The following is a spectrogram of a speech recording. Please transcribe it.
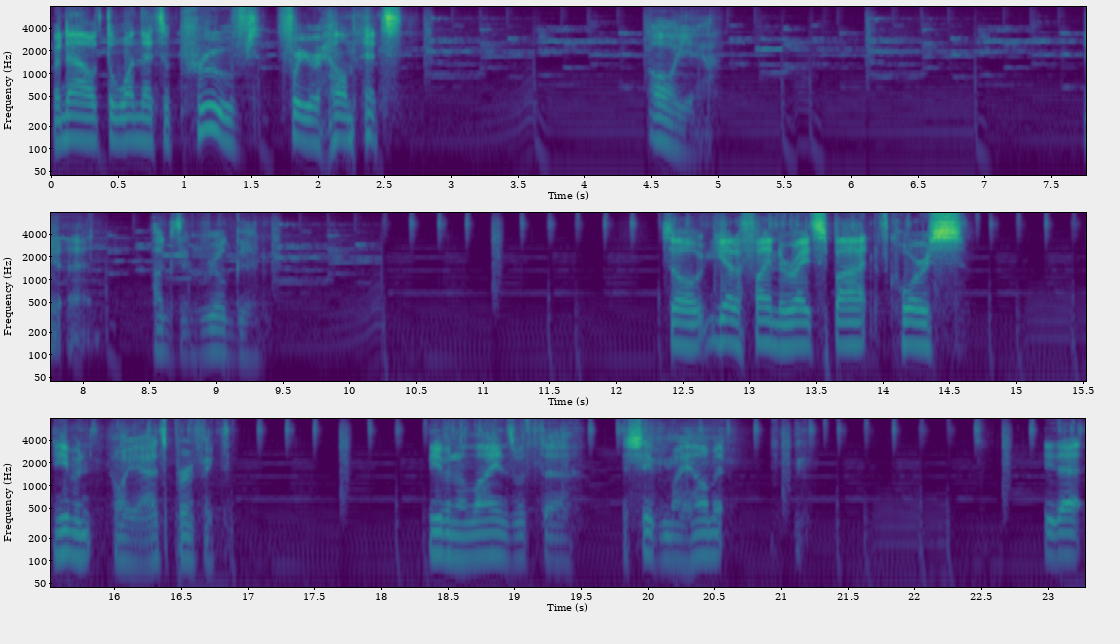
But now the one that's approved for your helmet. Oh yeah. Look at that. Hugs it real good. So you got to find the right spot, of course. Even, oh yeah, that's perfect even aligns with the, the shape of my helmet. See that?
